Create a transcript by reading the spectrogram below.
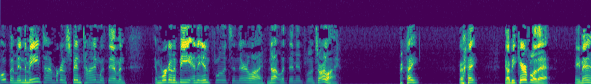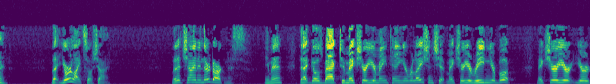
open. In the meantime, we're going to spend time with them and, and we're going to be an influence in their life, not let them influence our life. Right? Right? Got to be careful of that. Amen. Let your light so shine. Let it shine in their darkness. Amen that goes back to make sure you're maintaining your relationship. Make sure you're reading your book. Make sure you're you're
